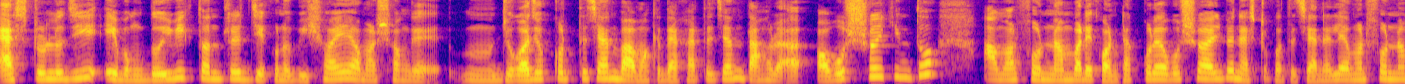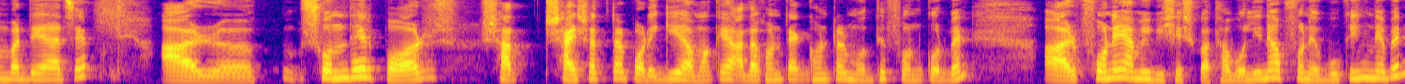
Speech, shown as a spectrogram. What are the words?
অ্যাস্ট্রোলজি এবং দৈবিক তন্ত্রের যে কোনো বিষয়ে আমার সঙ্গে যোগাযোগ করতে চান বা আমাকে দেখাতে চান, তাহলে অবশ্যই কিন্তু আমার ফোন নাম্বারে কন্ট্যাক্ট করে অবশ্যই আসবেন। অ্যাস্ট্রোকথা চ্যানেলে আমার ফোন নাম্বার দেওয়া আছে। আর সন্ধ্যের পর সাত, সাড়ে সাতটার পরে গিয়ে আমাকে আধা ঘণ্টা, এক ঘণ্টার মধ্যে ফোন করবেন। আর ফোনে আমি বিশেষ কথা বলি না ফোনে বুকিং নেবেন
